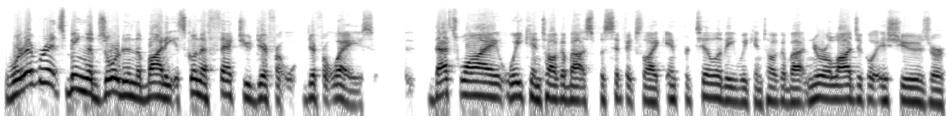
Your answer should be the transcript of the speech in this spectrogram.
Wherever it's being absorbed in the body, it's going to affect you different different ways. That's why we can talk about specifics like infertility. We can talk about neurological issues or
